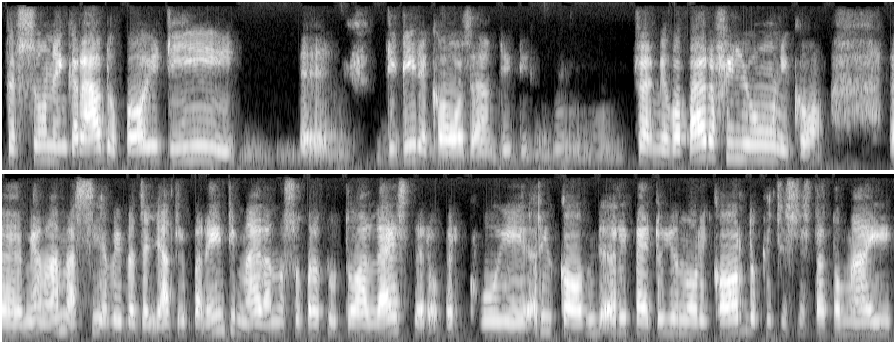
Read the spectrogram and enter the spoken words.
persone in grado poi di, eh, di dire cosa, di- di- cioè mio papà era figlio unico, eh, mia mamma sì aveva degli altri parenti, ma erano soprattutto all'estero, per cui ricor- ripeto, io non ricordo che ci sia stato mai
